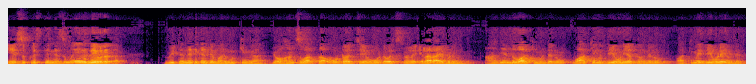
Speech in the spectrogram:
యేసుక్రీస్తే నిజమైన దేవుడట. వీటన్నిటికంటే మరి ముఖ్యంగా యోహాన్ సువార్త ఓటో అధ్యాయం ఓటో వచనంలో ఇలా రాయబడింది. ఆది ఎందు వాక్యం ఉండెను వాక్యము దేవుని యొద్ద ఉండెను వాక్యమే దేవుడై ఉండెను.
